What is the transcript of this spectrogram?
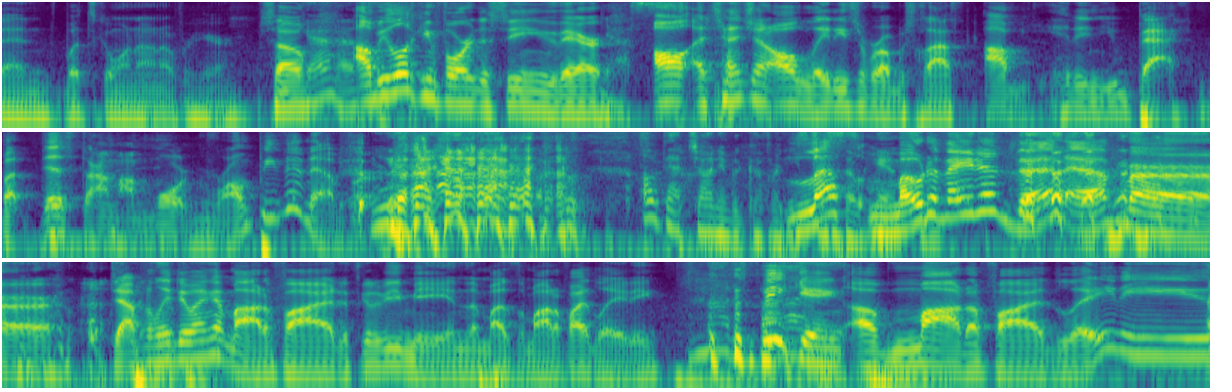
than what's going on over here. So guess. I'll be looking forward to seeing you there. Yes. All attention, all ladies of aerobics class. I'll be hitting you back, but this time I'm more grumpy than ever. oh, that Johnny McGovern. He's Less just so motivated than ever. Definitely doing it modified. It's gonna be me and the Muslim modified lady. Speaking of modified ladies,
